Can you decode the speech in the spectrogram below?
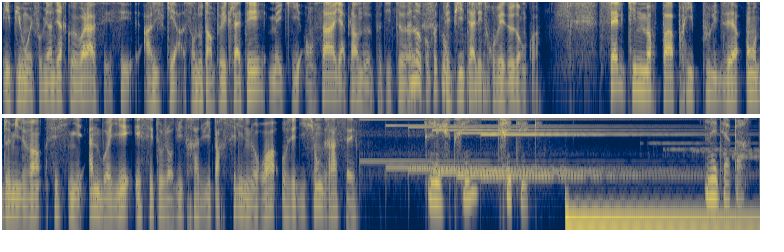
Et puis, bon, il faut bien dire que voilà, c'est un livre qui est sans doute un peu éclaté, mais qui, en ça, il y a plein de petites ah pépites à aller trouver dedans, quoi. Celle qui ne meurt pas, prix Pulitzer en 2020, c'est signé Anne Boyer et c'est aujourd'hui traduit par Céline Leroy aux éditions Grasset. L'esprit critique. Mediapart.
